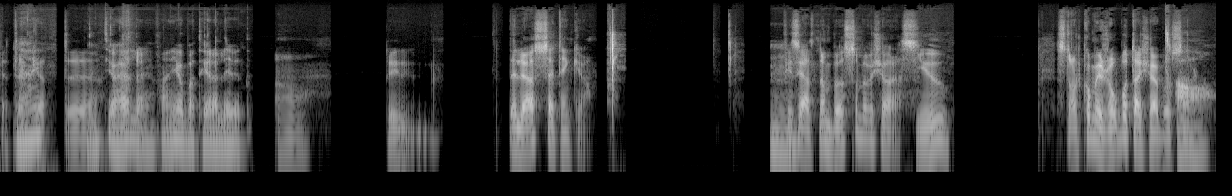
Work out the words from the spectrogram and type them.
Jag Nej. att... eh, Inte jag heller. Jag har jobbat hela livet. ja. det, det löser sig, tänker jag. Mm. finns ju alltid någon buss som behöver köras. You. Snart kommer ju robotar köra bussar. Ja.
